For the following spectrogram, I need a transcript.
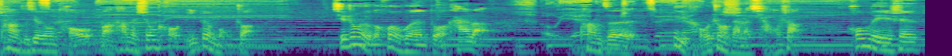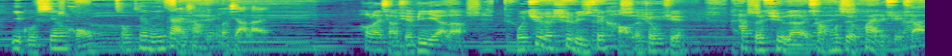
胖子就用头往他们胸口一顿猛撞，其中有个混混躲开了，胖子一头撞在了墙上，轰的一声，一股鲜红从天灵盖上流了下来。后来小学毕业了，我去了市里最好的中学，他则去了校风最坏的学校，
